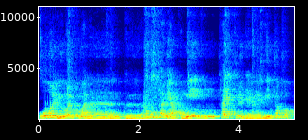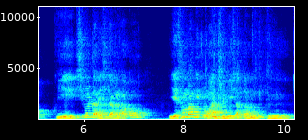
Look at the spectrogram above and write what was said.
5월, 6월 동안은 그 한국타미야 공인 타이틀 대회 윈터컵이 7월 달에 시작을 하고 이제 상반기 동안 즐기셨던 그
